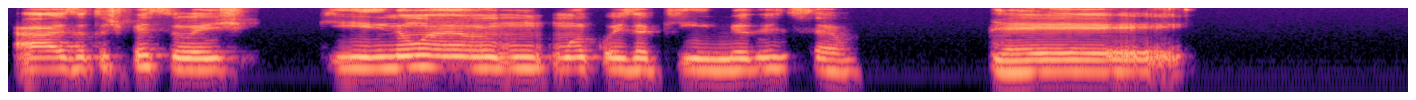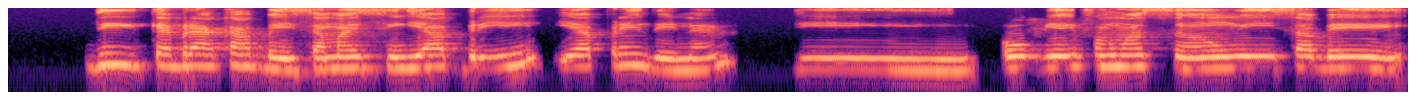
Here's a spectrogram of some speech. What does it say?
Às outras pessoas que não é um, uma coisa que, meu Deus do céu, é de quebrar a cabeça, mas sim de abrir e aprender, né? De ouvir a informação e saber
